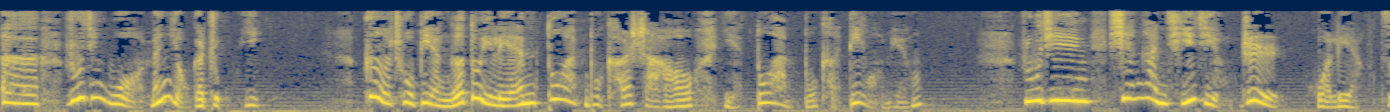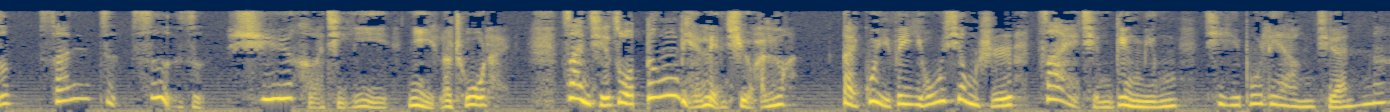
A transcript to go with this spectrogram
呃，如今我们有个主意，各处匾额对联断不可少，也断不可定名。如今先按其景致，或两字、三字、四字，虚和其意，拟了出来，暂且做灯匾脸悬了。待贵妃游幸时，再请定名，岂不两全呢？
